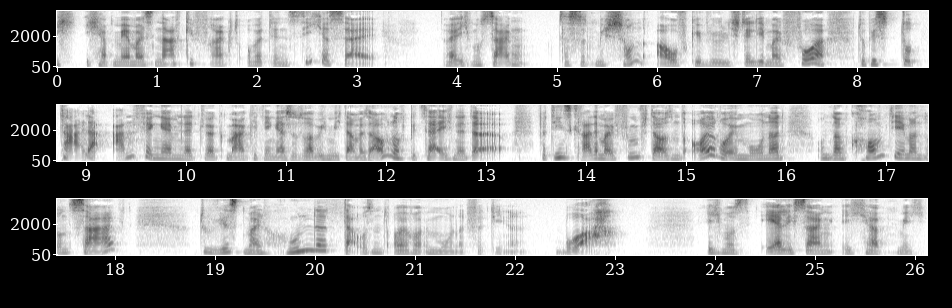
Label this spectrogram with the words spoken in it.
Ich, ich habe mehrmals nachgefragt, ob er denn sicher sei, weil ich muss sagen, das hat mich schon aufgewühlt. Stell dir mal vor, du bist totaler Anfänger im Network Marketing, also so habe ich mich damals auch noch bezeichnet, äh, verdienst gerade mal 5000 Euro im Monat und dann kommt jemand und sagt, du wirst mal 100.000 Euro im Monat verdienen. Boah, ich muss ehrlich sagen, ich habe mich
